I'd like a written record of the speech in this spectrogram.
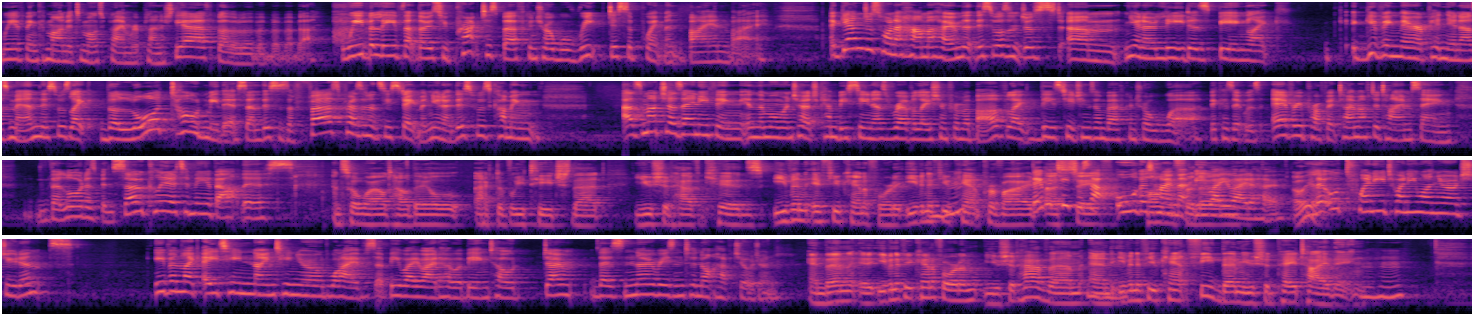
We have been commanded to multiply and replenish the earth, blah, blah, blah, blah, blah, blah, blah. We believe that those who practice birth control will reap disappointment by and by. Again, just want to hammer home that this wasn't just, um, you know, leaders being like, giving their opinion as men. This was like, the Lord told me this, and this is a first presidency statement. You know, this was coming as much as anything in the Mormon church can be seen as revelation from above, like these teachings on birth control were, because it was every prophet, time after time, saying, The Lord has been so clear to me about this. And so wild how they'll actively teach that you should have kids even if you can't afford it, even if you can't provide. Mm-hmm. They would teach us that all the time at BYU them. Idaho. Oh, yeah. Little 20, 21 year old students, even like 18, 19 year old wives at BYU Idaho are being told, don't, there's no reason to not have children. And then, even if you can't afford them, you should have them. Mm-hmm. And even if you can't feed them, you should pay tithing.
